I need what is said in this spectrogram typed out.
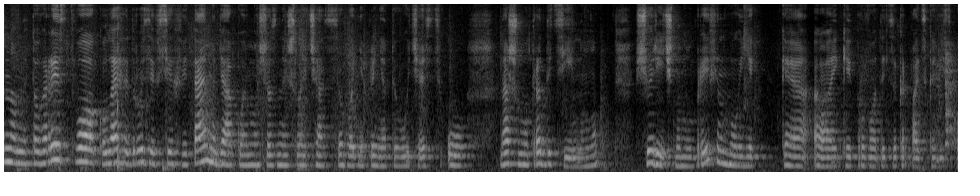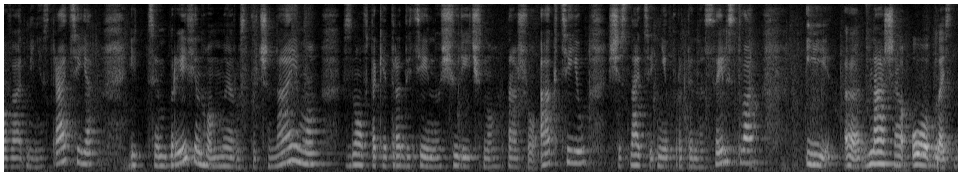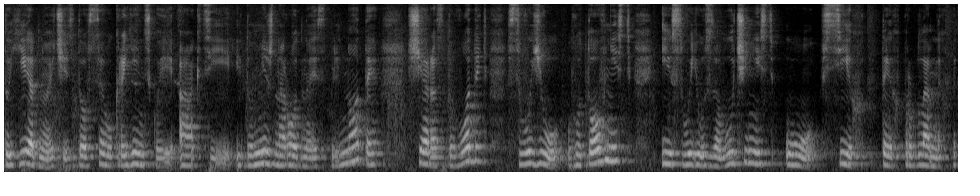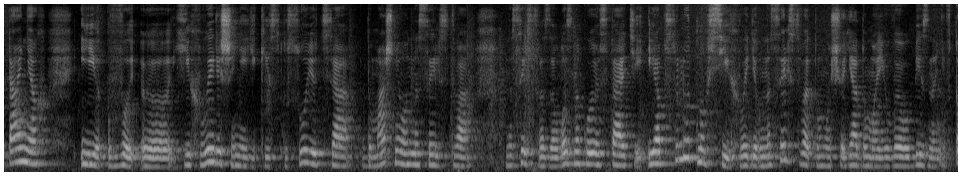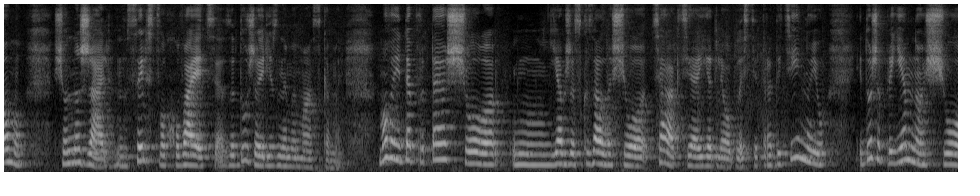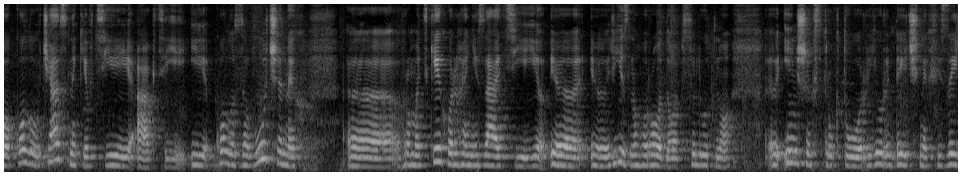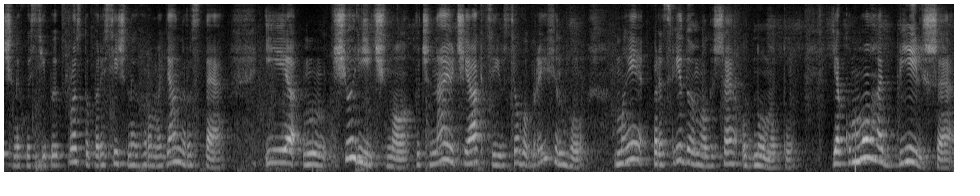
Шановне товариство, колеги, друзі, всіх вітаємо. Дякуємо, що знайшли час сьогодні прийняти участь у нашому традиційному щорічному брифінгу, е, який проводить Закарпатська військова адміністрація. І цим брифінгом ми розпочинаємо знов таки традиційну щорічну нашу акцію 16 днів проти насильства. І е, наша область, доєднуючись до всеукраїнської акції і до міжнародної спільноти, ще раз доводить свою готовність і свою залученість у всіх тих проблемних питаннях і в е, їх вирішенні, які стосуються домашнього насильства, насильства за ознакою статі і абсолютно всіх видів насильства, тому що я думаю, ви обізнані в тому, що, на жаль, насильство ховається за дуже різними масками. Мова йде про те, що я вже сказала, що ця акція є для області традиційною. І дуже приємно, що коло учасників цієї акції і коло залучених е, громадських організацій е, різного роду абсолютно е, інших структур, юридичних, фізичних осіб, і просто пересічних громадян росте. І щорічно, починаючи акцію з цього брифінгу, ми переслідуємо лише одну мету якомога більше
